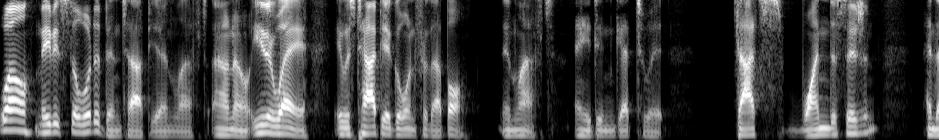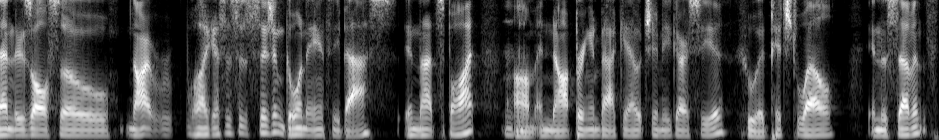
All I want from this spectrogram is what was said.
Well, maybe it still would have been Tapia in left. I don't know. Either way, it was Tapia going for that ball in left, and he didn't get to it. That's one decision. And then there's also not, well, I guess it's a decision going to Anthony Bass in that spot um, and not bringing back out Yimi Garcia, who had pitched well in the seventh.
